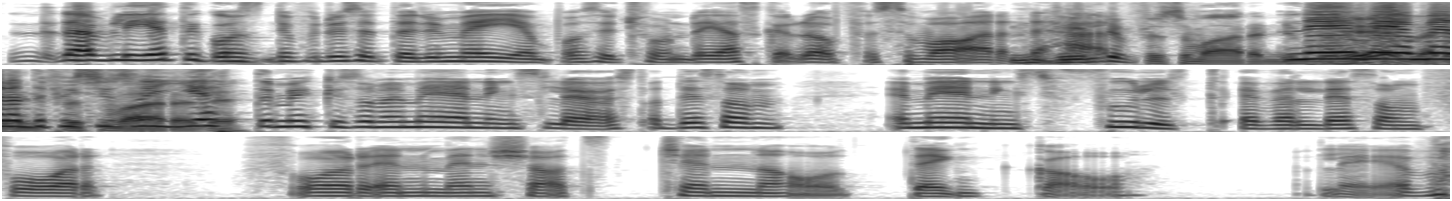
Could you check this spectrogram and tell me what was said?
Det där blir jättekonstigt nu, för du sätter du mig i en position där jag ska då försvara det här. Vill du försvara det? Du Nej, men jag menar, inte det finns ju så det. jättemycket som är meningslöst. Att det som är meningsfullt är väl det som får, får en människa att känna och tänka och leva.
